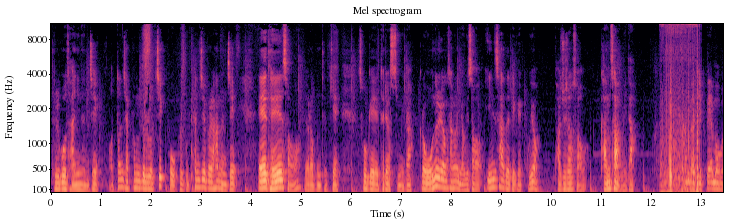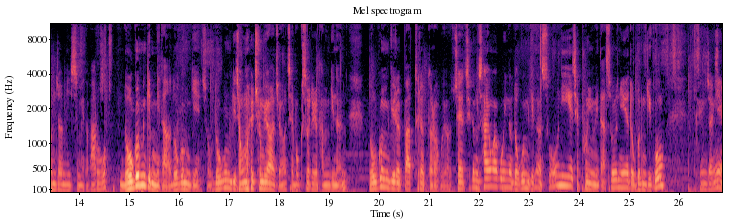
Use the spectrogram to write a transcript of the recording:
들고 다니는지 어떤 제품들로 찍고 그리고 편집을 하는지에 대해서 여러분들께 소개해 드렸습니다. 그럼 오늘 영상은 여기서 인사드리겠고요. 봐주셔서 감사합니다. 한 가지 빼먹은 점이 있습니다. 바로 녹음기입니다. 녹음기. 저 녹음기 정말 중요하죠. 제 목소리를 담기는 녹음기를 빠뜨렸더라고요. 제 지금 사용하고 있는 녹음기는 소니의 제품입니다. 소니의 녹음기고 굉장히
